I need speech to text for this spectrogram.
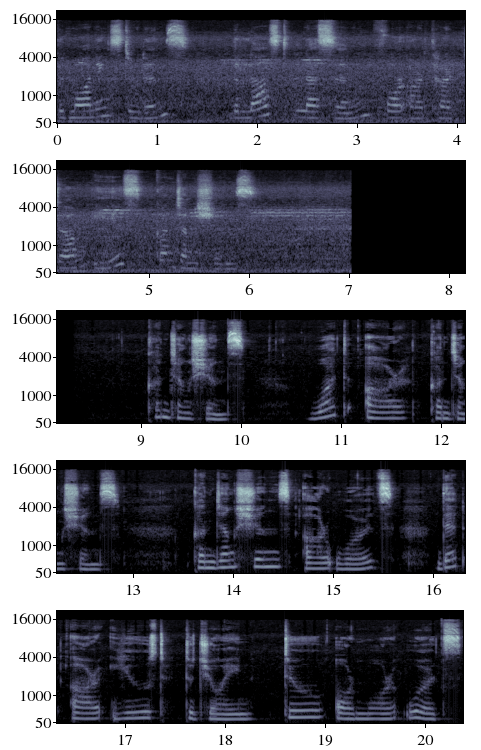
Good morning, students. The last lesson for our third term is conjunctions. Conjunctions. What are conjunctions? Conjunctions are words that are used to join two or more words,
